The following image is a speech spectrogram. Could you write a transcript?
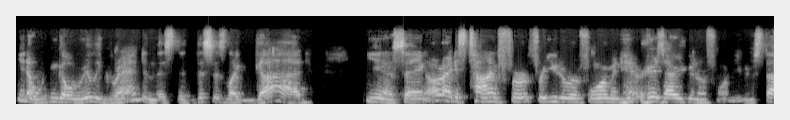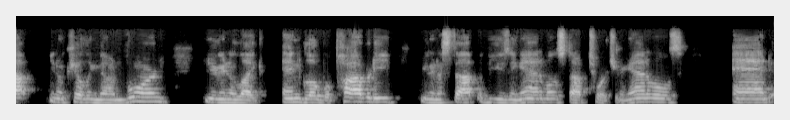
You know, we can go really grand in this. That this is like God, you know, saying, "All right, it's time for for you to reform, and here, here's how you're going to reform. You're going to stop, you know, killing the unborn. You're going to like end global poverty. You're going to stop abusing animals, stop torturing animals, and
